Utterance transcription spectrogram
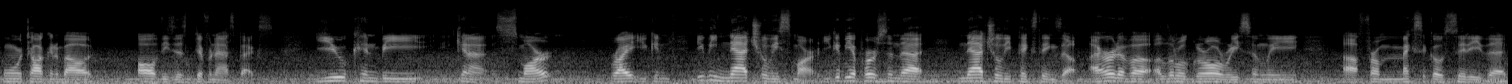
when we're talking about all of these different aspects. You can be kind of smart, right? You can you can be naturally smart. You could be a person that naturally picks things up. I heard of a, a little girl recently uh, from Mexico City that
